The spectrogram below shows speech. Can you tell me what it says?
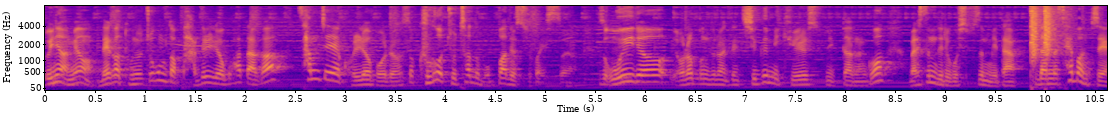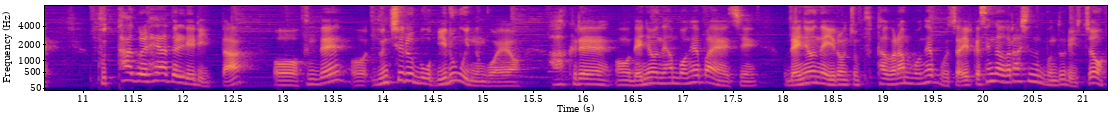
왜냐하면 내가 돈을 조금 더 받으려고 하다가 삼재에 걸려버려서 그것조차도 못 받을 수가 있어요. 그래서 오히려 여러분들한테 지금이 기회일 수도 있다는 거 말씀드리고 싶습니다. 그 다음에 세 번째, 부탁을 해야 될 일이 있다. 어, 근데 어, 눈치를 보고 미루고 있는 거예요. 아, 그래. 어, 내년에 한번 해봐야지. 내년에 이런 좀 부탁을 한번 해보자 이렇게 생각을 하시는 분들이 있죠.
